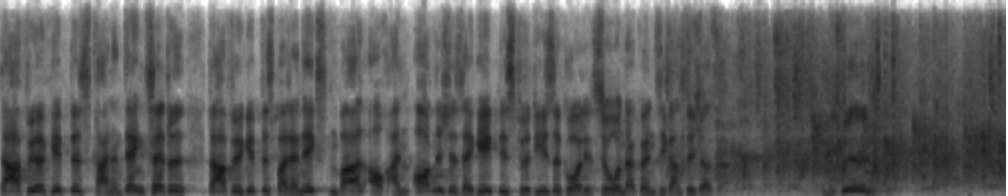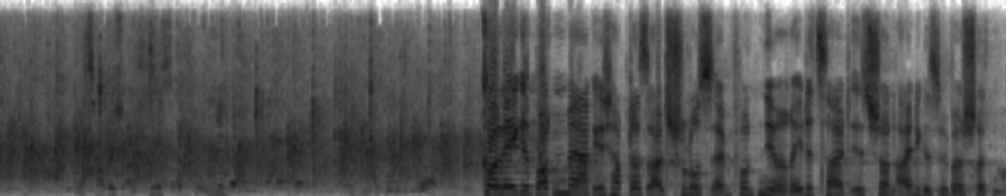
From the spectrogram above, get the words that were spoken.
Dafür gibt es keinen Denkzettel. Dafür gibt es bei der nächsten Wahl auch ein ordentliches Ergebnis für diese Koalition. Da können Sie ganz sicher sein. Ich will das habe ich als Schluss empfunden. Kollege Boddenberg, ich habe das als Schluss empfunden. Ihre Redezeit ist schon einiges überschritten.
